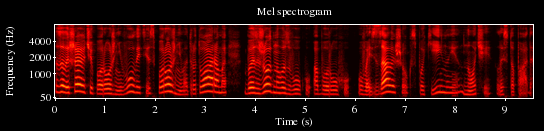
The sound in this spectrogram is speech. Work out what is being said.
залишаючи порожні вулиці з порожніми тротуарами, без жодного звуку або руху, увесь залишок спокійної ночі листопада.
